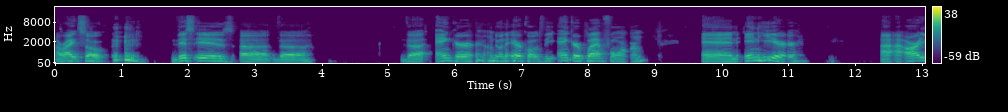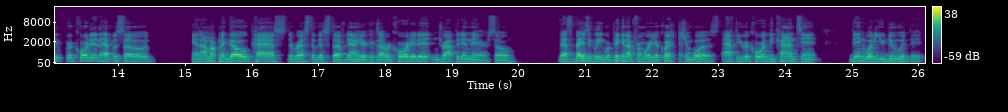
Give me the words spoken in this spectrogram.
All right. So this is uh the the anchor, I'm doing the air quotes, the anchor platform. And in here, I, I already recorded an episode and I'm going to go past the rest of this stuff down here because I recorded it and dropped it in there. So that's basically we're picking up from where your question was. After you record the content, then what do you do with it?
